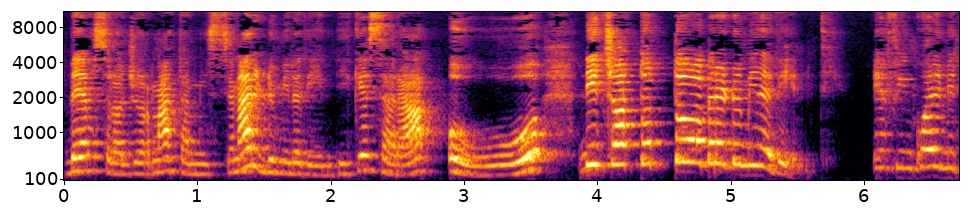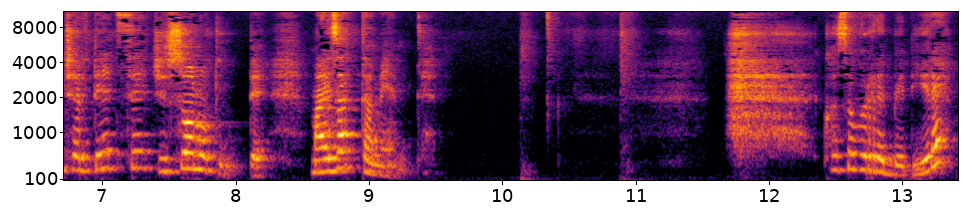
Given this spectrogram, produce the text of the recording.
verso la giornata missionaria 2020 che sarà, oh, 18 ottobre 2020. E fin qua le mie certezze ci sono tutte, ma esattamente. Cosa vorrebbe dire?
